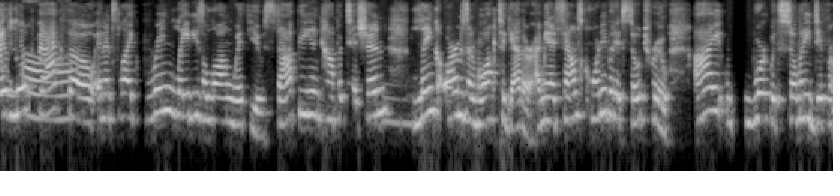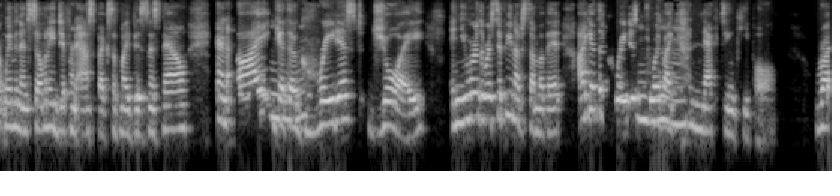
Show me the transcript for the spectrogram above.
I look Aww. back though, and it's like bring ladies along with you. Stop being in competition, mm-hmm. link arms and walk together. I mean, it sounds corny, but it's so true. I work with so many different women in so many different aspects of my business now, and I mm-hmm. get the mm-hmm. greatest joy. And you were the recipient of some of it. I get the greatest mm-hmm. joy by mm-hmm. connecting people right?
